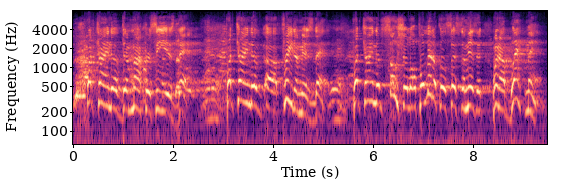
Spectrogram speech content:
What kind of democracy is that? What kind of uh, freedom is that? What kind of social or political system is it when a black man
